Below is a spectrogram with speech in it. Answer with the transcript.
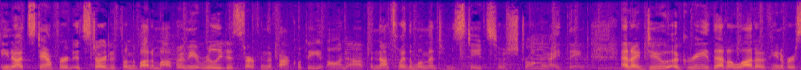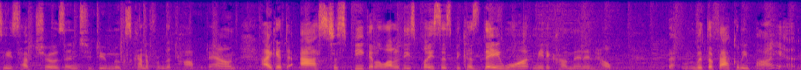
You know, at Stanford, it started from the bottom up. I mean, it really did start from the faculty on up, and that's why the momentum has stayed so strong, I think. And I do agree that a lot of universities have chosen to do MOOCs kind of from the top down. I get asked to speak at a lot of these places because they want me to come in and help with the faculty buy-in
